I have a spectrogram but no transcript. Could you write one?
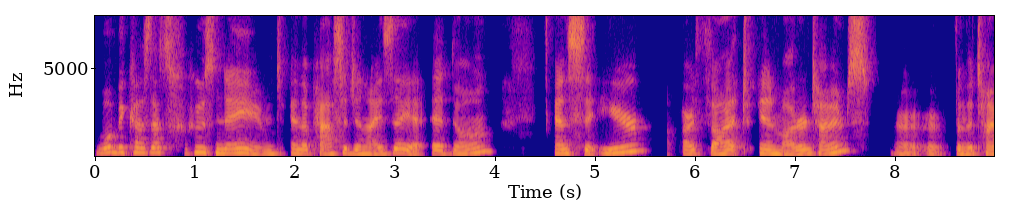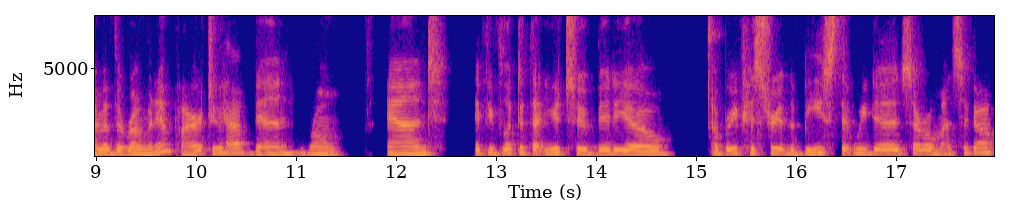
Well, because that's who's named in the passage in Isaiah. Edom and Seir are thought in modern times, or from the time of the Roman Empire, to have been Rome. And if you've looked at that YouTube video, a brief history of the beast that we did several months ago,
